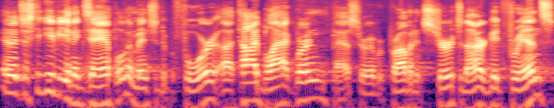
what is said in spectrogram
And just to give you an example, I mentioned it before, uh, Ty Blackburn, pastor over at Providence Church, and I are good friends.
